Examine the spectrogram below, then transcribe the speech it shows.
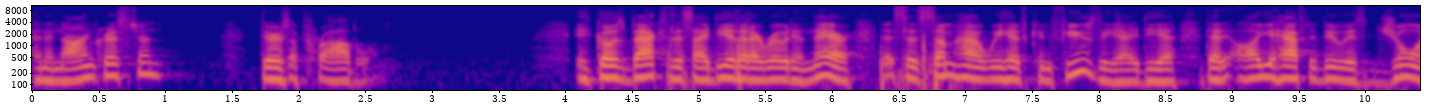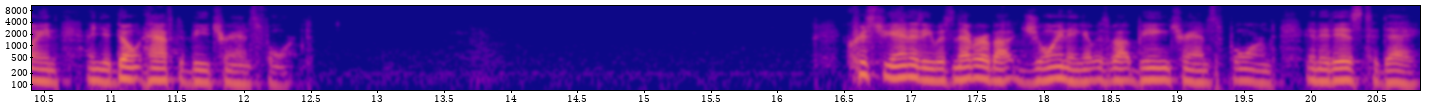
and a non Christian, there's a problem it goes back to this idea that I wrote in there that says somehow we have confused the idea that all you have to do is join and you don't have to be transformed. Christianity was never about joining, it was about being transformed, and it is today.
